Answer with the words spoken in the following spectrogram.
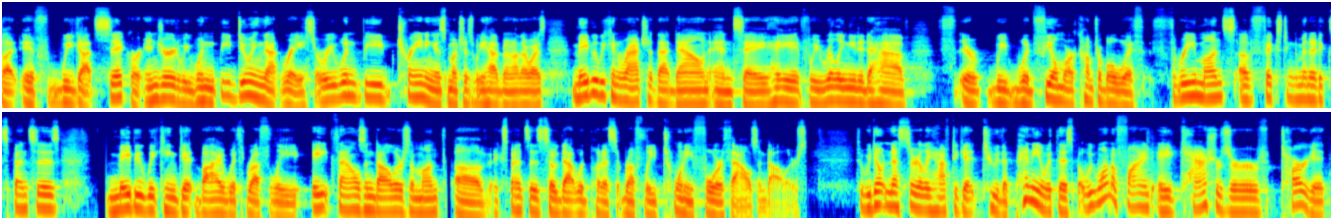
but if we got sick or injured, we wouldn't be doing that race or we wouldn't be training as much as we had been otherwise. Maybe we can ratchet that down and say, hey, if we really needed to have, we would feel more comfortable with three months of fixed and committed expenses, maybe we can get by with roughly $8,000 a month of expenses. So that would put us at roughly $24,000. So we don't necessarily have to get to the penny with this, but we want to find a cash reserve target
